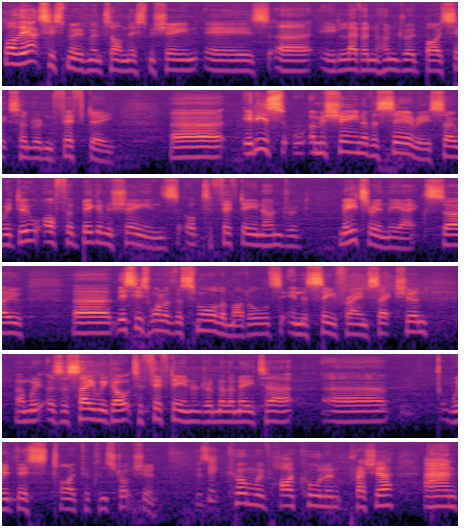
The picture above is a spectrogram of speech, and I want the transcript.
Well, the axis movement on this machine is uh, 1100 by 650. Uh, it is a machine of a series, so we do offer bigger machines up to 1500 metre in the X. So uh, this is one of the smaller models in the C-frame section. And we, as I say, we go up to 1500 millimetre uh, with this type of construction. Does it come with high coolant pressure and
